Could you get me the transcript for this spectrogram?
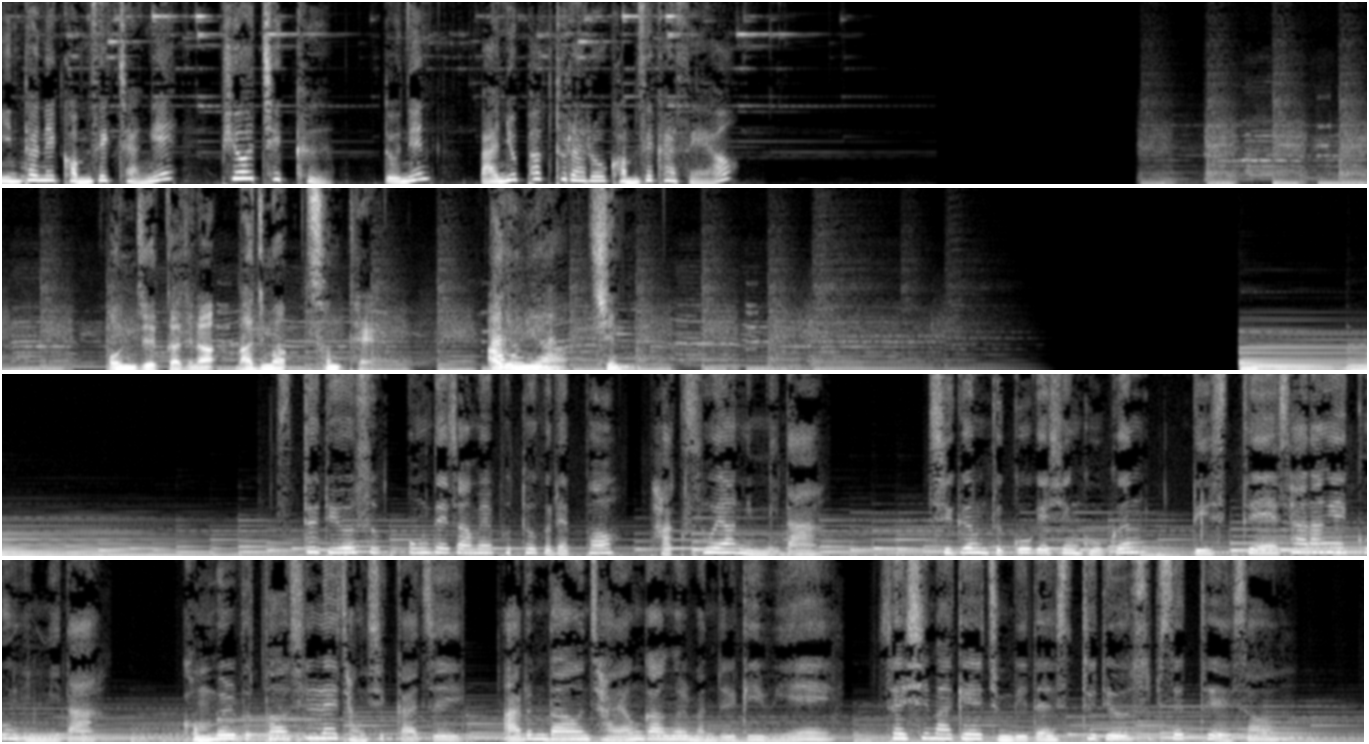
인터넷 검색창에 퓨어체크 또는 마뉴팍투라로 검색하세요. 언제까지나 마지막 선택. 아로니아 진. 스튜디오 숲 홍대점의 photographer 박소연입니다. 지금 듣고 계신 곡은 리스트의 사랑의 꿈입니다. 건물부터 실내 장식까지 아름다운 자연광을 만들기 위해 세심하게 준비된 스튜디오 숲 세트에서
